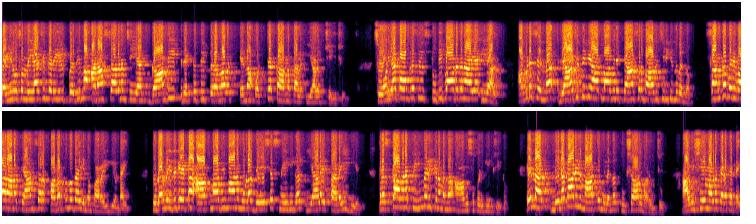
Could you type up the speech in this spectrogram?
കഴിഞ്ഞ ദിവസം നെയ്യാറ്റിൻകരയിൽ പ്രതിമ അനാച്ഛാദനം ചെയ്യാൻ ഗാന്ധി രക്തത്തിൽ പിറന്നവൻ എന്ന ഒറ്റ കാരണത്താൽ ഇയാൾ ക്ഷണിച്ചു. സോണിയ കോൺഗ്രസിൽ സ്തുതിപാഠകനായ ഇയാൾ അവിടെ ചെന്ന് രാജ്യത്തിന്റെ ആത്മാവിനെ ക്യാൻസർ ബാധിച്ചിരിക്കുന്നുവെന്നും സംഘപരിവാറാണ് ക്യാൻസർ പടർത്തുന്നത് എന്നും പറയുകയുണ്ടായി. തുടർന്ന് ഇത് കേട്ട ആത്മാഭിമാനമുള്ള ദേശസ്നേഹികൾ ഇയാളെ തടയുകയും പ്രസ്താവന പിൻവലിക്കണമെന്ന് ആവശ്യപ്പെടുകയും ചെയ്തു. എന്നാൽ നിലപാടിൽ മാറ്റമില്ലെന്ന് തുഷാറും അറിയിച്ചു. ആ വിഷയം അവിടെ കിടക്കട്ടെ.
